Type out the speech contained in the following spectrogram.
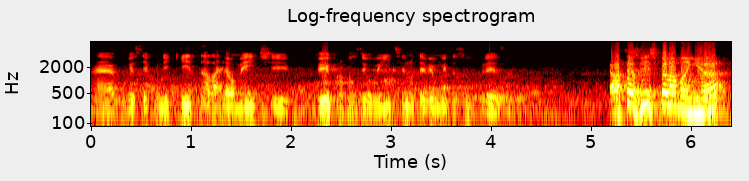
É, conversei com a Nikita, ela realmente veio para fazer o índice e não teve muita surpresa. Ela fez o índice pela manhã,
